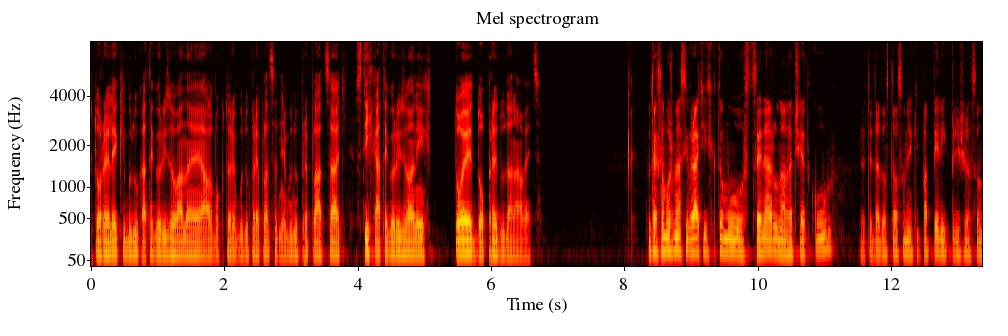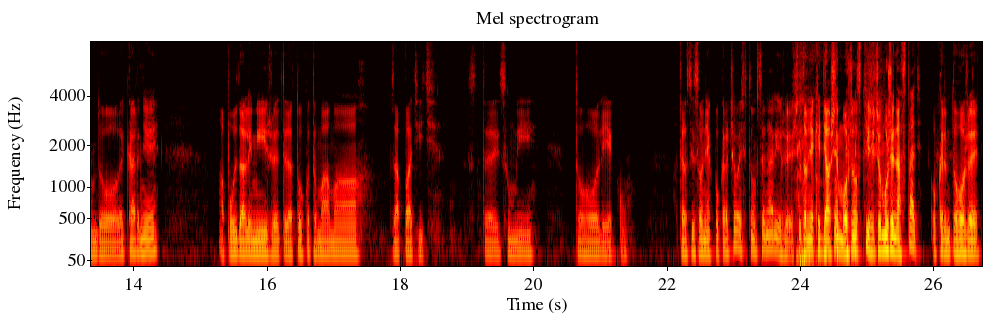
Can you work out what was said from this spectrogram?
ktoré lieky budú kategorizované alebo ktoré budú preplácať, nebudú preplácať. Z tých kategorizovaných to je dopredu daná vec. No tak sa môžeme asi vrátiť k tomu scenáru na začiatku, že teda dostal som nejaký papierik, prišiel som do lekárne a povedali mi, že teda toľko to mám zaplatiť z tej sumy toho lieku. A teraz si sa nejak pokračovať v tom scenári, že ešte tam nejaké ďalšie možnosti, že čo môže nastať, okrem toho, že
